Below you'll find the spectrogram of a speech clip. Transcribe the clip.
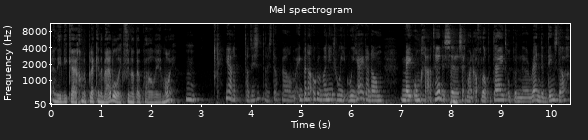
En die, die krijgen gewoon een plek in de Bijbel. Ik vind dat ook wel weer mooi. Ja, dat, dat, is het, dat is het ook wel. Maar ik ben dan ook wel benieuwd hoe, hoe jij daar dan mee omgaat. Hè? Dus eh, zeg maar de afgelopen tijd op een eh, random dinsdag.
